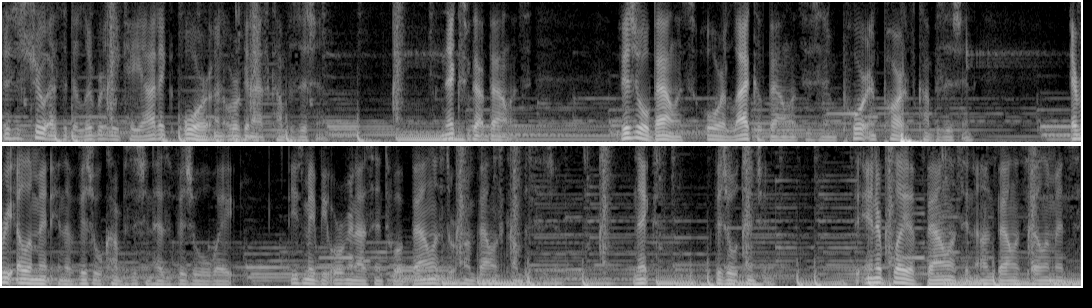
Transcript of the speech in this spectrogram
This is true as a deliberately chaotic or unorganized composition. Next, we got balance. Visual balance, or lack of balance, is an important part of composition. Every element in a visual composition has visual weight. These may be organized into a balanced or unbalanced composition. Next, visual tension. The interplay of balanced and unbalanced elements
